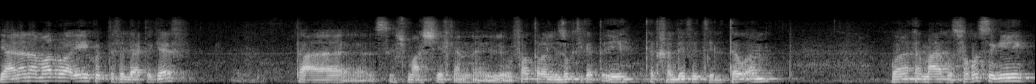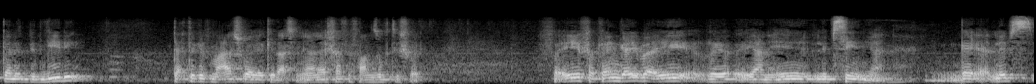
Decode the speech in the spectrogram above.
يعني أنا مرة إيه كنت في الاعتكاف بتاع مع الشيخ كان الفترة اللي زوجتي كانت إيه كانت خلفت التوأم وأنا كان معايا قدس فقدس جه كانت بتجيلي تعتكف معاه شوية كده عشان يعني أخفف عن زوجتي شوية. فإيه فكان جايبه إيه يعني إيه لبسين يعني. جاي لبس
